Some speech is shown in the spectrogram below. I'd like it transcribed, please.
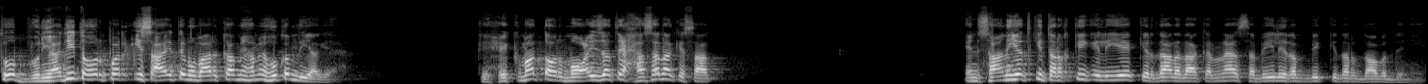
تو بنیادی طور پر اس آیت مبارکہ میں ہمیں حکم دیا گیا ہے کہ حکمت اور معزت حسنا کے ساتھ انسانیت کی ترقی کے لیے کردار ادا کرنا ہے، سبیل ربک کی طرف دعوت دینی ہے۔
